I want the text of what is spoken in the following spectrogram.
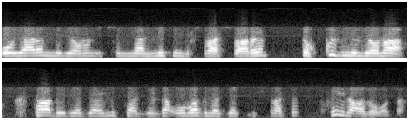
o yarım milyonun içindən miting iştirakçıları 9 milyona xitab edəcəyimiz təqdirdə ola biləcək iştirakçı xeyli az olacaq.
